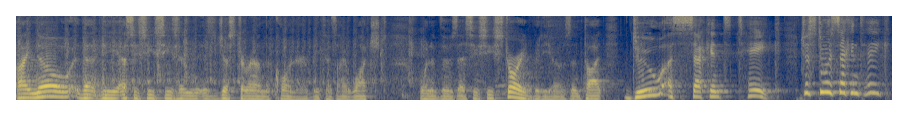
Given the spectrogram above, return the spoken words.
I know that the SEC season is just around the corner because I watched one of those SEC storied videos and thought, do a second take. Just do a second take.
